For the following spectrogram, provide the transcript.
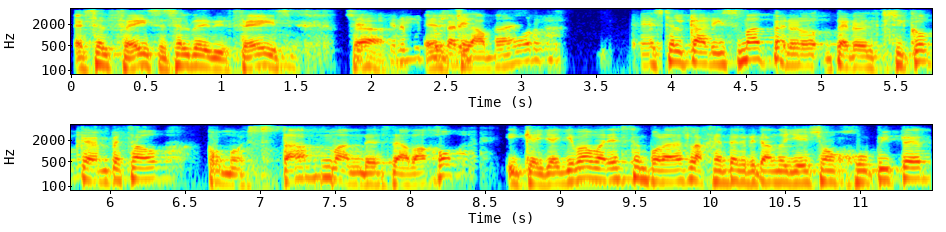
es el face, es el baby face. O sea, el carisma, clamor es el carisma, pero, pero el chico que ha empezado como staffman desde abajo y que ya lleva varias temporadas la gente gritando Jason Júpiter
